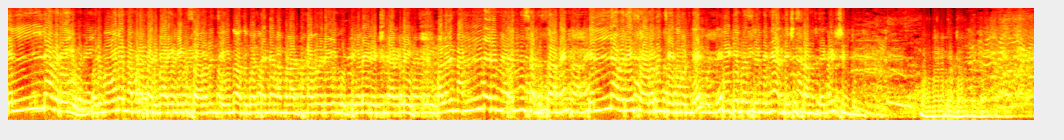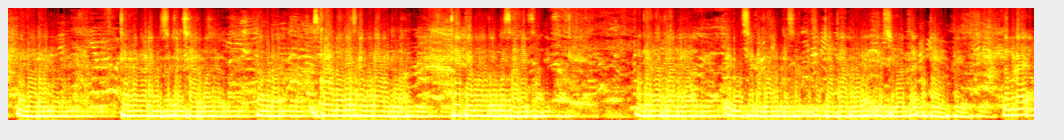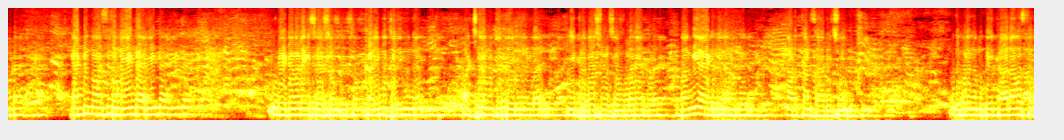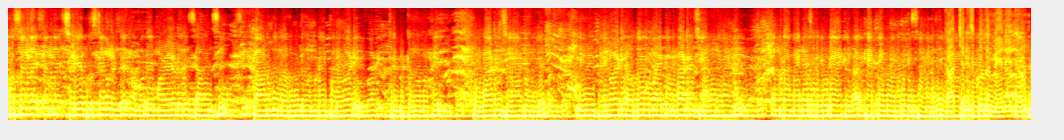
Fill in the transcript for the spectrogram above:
എല്ലാവരെയും ഒരുപോലെ നമ്മുടെ പരിപാടിയിലേക്ക് സ്വാഗതം ചെയ്യുന്നു. അതുപോലെ തന്നെ നമ്മൾ അധ്യാപകരെയും കുട്ടികളെയും രക്ഷിതാക്കളെയും വളരെ നല്ലൊരു നിറഞ്ഞ സദസ്സാണ്. എല്ലാവരെയും സ്വാഗതം ചെയ്തുകൊണ്ട് പി ടി പ്രസിഡന്റിനെ അധ്യക്ഷ സ്ഥാനത്തേക്ക് ക്ഷണിക്കുന്നു. ബഹുമാനപ്പെട്ട തിരുവങ്ങാടി മുനിസിപ്പൽ ചെയർമാൻ നമ്മുടെ സ്കൂൾ മാനേജർ കൂടിയായിട്ടുള്ള കെ പി മുഹമ്മദ് സാഹിബ് സാഹിബ് മുതിർന്ന അധ്യാപിക ഹെഡ്മിസ്റ്റർ കല്യാണ ടീച്ചർ മറ്റ് അധ്യാപകരെ രക്ഷിതാക്കളെ കുട്ടികൾ. നമ്മുടെ നമ്മുടെ രണ്ടു മാസത്തെ നീണ്ട നീണ്ട ഒരു ഇടവേളയ്ക്ക് ശേഷം കളിമുറ്റിൽ നിന്ന് അക്ഷരമുറ്റത്തേക്ക് നിന്നുള്ള ഈ പ്രവേശനോത്സവം വളരെ വളരെ ഭംഗിയായിട്ട് തന്നെ നമുക്ക് നടത്താൻ സാധിച്ചു. അതുപോലെ നമുക്ക് ഈ കാലാവസ്ഥ പ്രശ്നങ്ങൾ ചെറിയ പ്രശ്നങ്ങളുണ്ട്. നമുക്ക് മഴയുടെ ഒരു ചാൻസ് കാണുന്നുണ്ട്. അതുകൊണ്ട് നമ്മുടെ ഈ പരിപാടി ഇത്രയും പെട്ടെന്ന് നമുക്ക് ഉദ്ഘാടനം ചെയ്യേണ്ടതുണ്ട്. ഈ പരിപാടി ഔദ്യോഗികമായിട്ട് ഉദ്ഘാടനം ചെയ്യുന്നതിന് വേണ്ടി നമ്മുടെ മാനേജർ കൂടിയായിട്ടുള്ള കെ പി മുഹമ്മദ് സാഹിബിനെ സ്കൂളിലെ മാനേജറും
